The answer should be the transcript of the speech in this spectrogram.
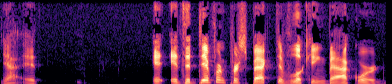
yeah, it, it it's a different perspective looking backward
